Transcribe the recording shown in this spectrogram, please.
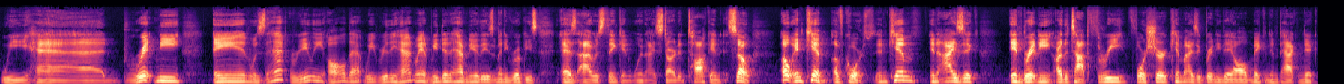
We had Brittany. And was that really all that we really had? Man, we didn't have nearly as many rookies as I was thinking when I started talking. So, oh, and Kim, of course. And Kim and Isaac and Brittany are the top three for sure. Kim, Isaac, Brittany, they all make an impact. Nick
